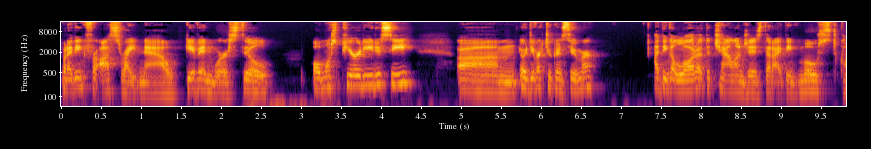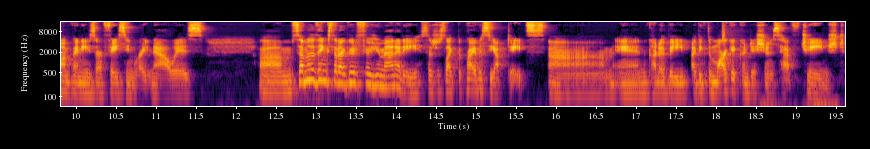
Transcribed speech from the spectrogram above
But I think for us right now, given we're still almost pure D2C um, or direct to consumer, I think a lot of the challenges that I think most companies are facing right now is. Um, some of the things that are good for humanity, such as like the privacy updates um, and kind of the, I think the market conditions have changed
